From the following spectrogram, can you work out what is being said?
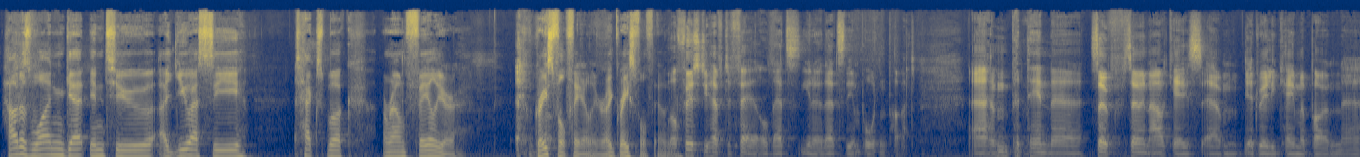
how does one get into a USC textbook around failure? Graceful failure, right? Graceful failure. Well, first you have to fail. That's you know that's the important part. Um, but then, uh, so so in our case, um, it really came upon uh,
